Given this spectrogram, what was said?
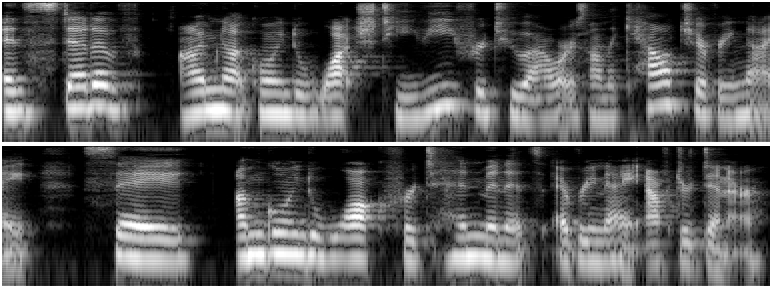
Instead of, I'm not going to watch TV for two hours on the couch every night, say, I'm going to walk for 10 minutes every night after dinner.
